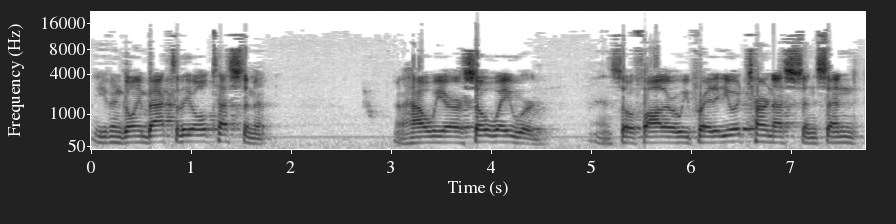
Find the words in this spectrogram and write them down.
even going back to the Old Testament. Uh, how we are so wayward. And so, Father, we pray that you would turn us and send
